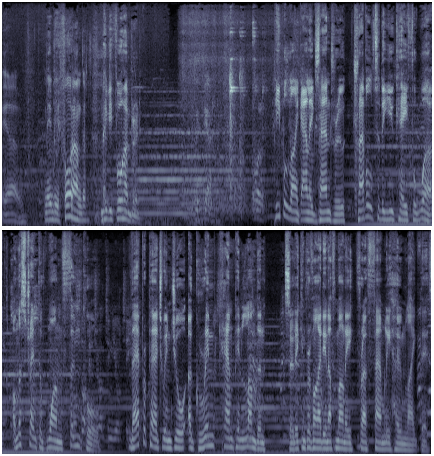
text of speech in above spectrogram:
Yeah, maybe 400. Maybe 400. People like Alexandru travel to the UK for work on the strength of one phone call. They're prepared to endure a grim camp in London so they can provide enough money for a family home like this.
